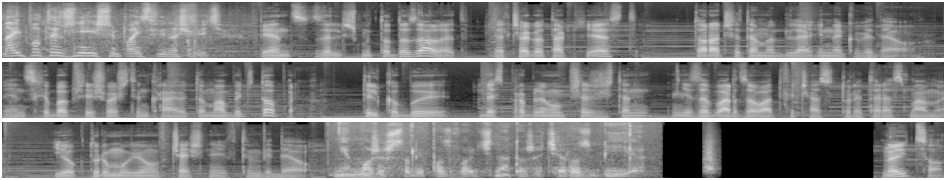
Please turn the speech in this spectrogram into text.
Najpotężniejszym państwie na świecie. Więc zaliczmy to do zalet. Dlaczego tak jest, to raczej temat dla innego wideo. Więc chyba przyszłość w tym kraju to ma być dobra. Tylko by bez problemu przeżyć ten nie za bardzo łatwy czas, który teraz mamy i o którym mówiłem wcześniej w tym wideo. Nie możesz sobie pozwolić na to, że cię rozbije. No i co?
